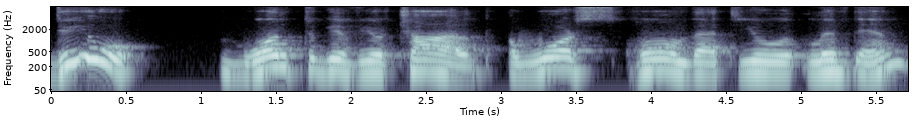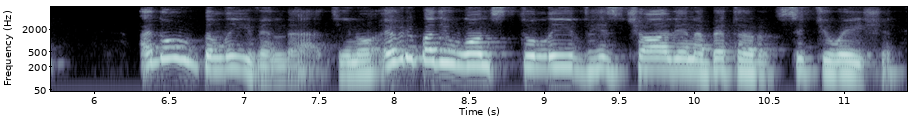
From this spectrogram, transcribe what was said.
do you want to give your child a worse home that you lived in i don't believe in that you know everybody wants to leave his child in a better situation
